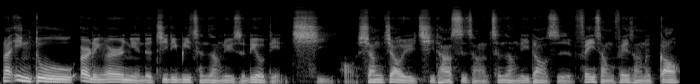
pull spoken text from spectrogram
那印度二零二二年的 GDP 成长率是六点七哦，相较于其他市场成长力道是非常非常的高。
